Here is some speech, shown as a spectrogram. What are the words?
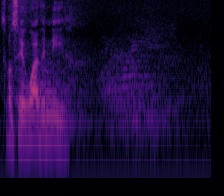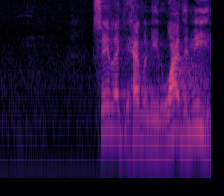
Someone say, why the need? Say it like you have a need. Why the need?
